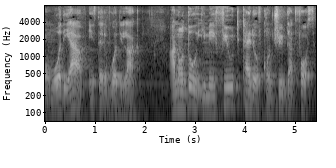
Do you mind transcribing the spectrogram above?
on what they have instead of what they lack. And although it may feel kind of contrived at first,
